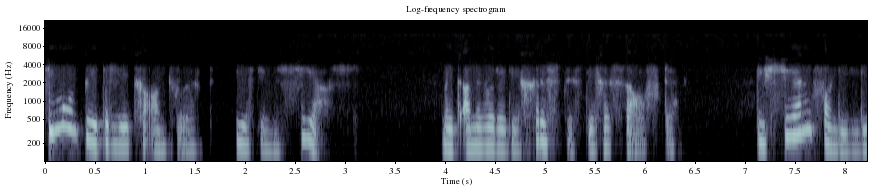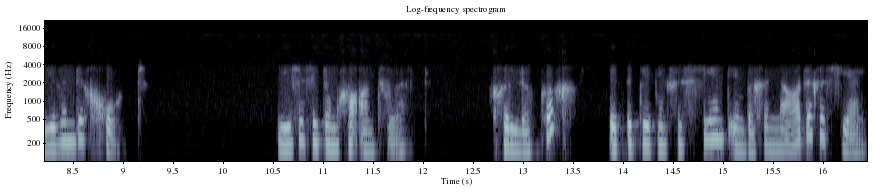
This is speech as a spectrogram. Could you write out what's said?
Simon Petrus het geantwoord: "U is die Messias." Met ander woorde, die Christus, die gesalfde die seun van die lewende God. Jesus het hom geantwoord: Gelukkig, dit beteken geseënd en begenadig is jy,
